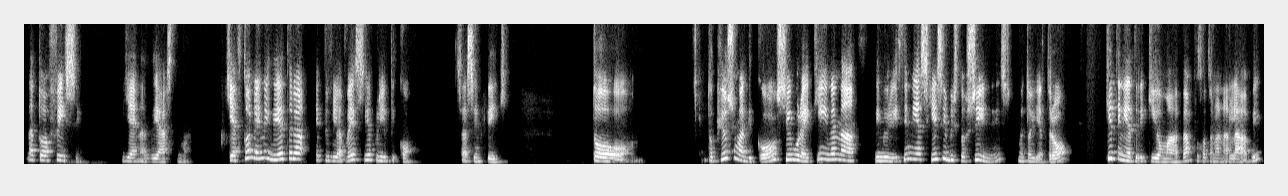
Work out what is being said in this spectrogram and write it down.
να το αφήσει για ένα διάστημα. Και αυτό να είναι ιδιαίτερα επιβλαβές ή απειλητικό σαν συνθήκη. Το, το πιο σημαντικό σίγουρα εκεί είναι να δημιουργηθεί μια σχέση εμπιστοσύνης με τον γιατρό και την ιατρική ομάδα που θα τον αναλάβει.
